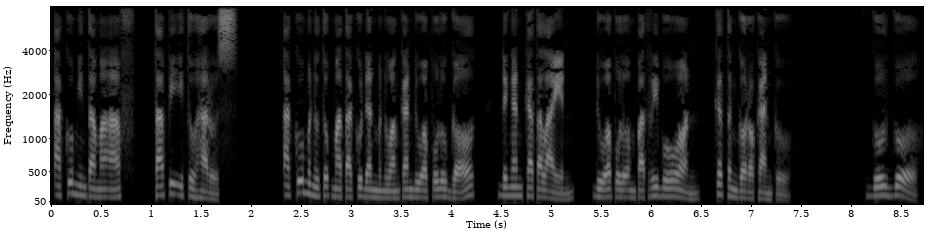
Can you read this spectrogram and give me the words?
Aku minta maaf, tapi itu harus. Aku menutup mataku dan menuangkan 20 gold, dengan kata lain, 24.000 won, ke tenggorokanku. Gul-gul.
